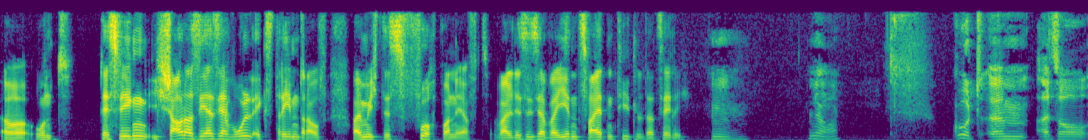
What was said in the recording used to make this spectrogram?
Äh, und deswegen, ich schaue da sehr, sehr wohl extrem drauf, weil mich das furchtbar nervt, weil das ist ja bei jedem zweiten Titel tatsächlich. Mhm. Ja. Gut, ähm, also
